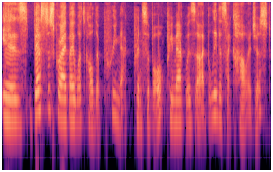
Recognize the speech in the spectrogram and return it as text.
is best described by what's called the Premack principle. Premack was, uh, I believe, a psychologist.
